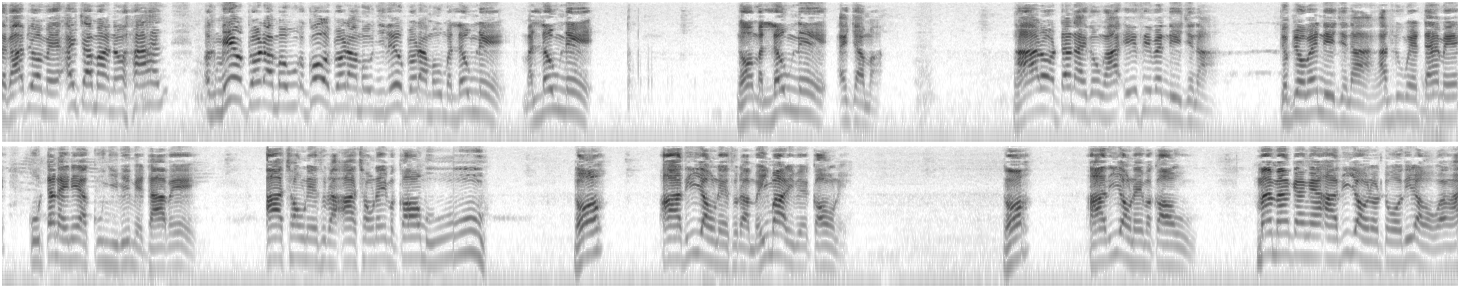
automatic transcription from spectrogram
စကားပြောမယ်အဲ့ကြမှာနော်ဟာမင်းကိုပြောတာမဟုတ်ဘူးအကိုကိုပြောတာမဟုတ်ညီလေးကိုပြောတာမဟုတ်မလုံးနဲ့မလုံးနဲ့နော်မလုံးနဲ့အဲ့ကြမှာ ငါကတော့အတက်နိုင်ဆုံးငါအေးဆေးပဲနေကျင်တာပျော်ပျော်ပဲနေကျင်တာငါလှူမယ်တန်းမယ်ကိုတက်နိုင်တဲ့ကကူညီပေးမယ်ဒါပဲအားချောင်းနေဆိုတာအားချောင်းနိုင်မကောင်းဘူးနော်အာသီးရောင်နေဆိုတာမိန်းမတွေပဲကောင်းတယ်နော်အာသီးရောင်နေမကောင်းဘူးမှန်မှန်ကန်ကန်အာသီးရောင်တော့တော်သေးတာပေါ့ကွာငါ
